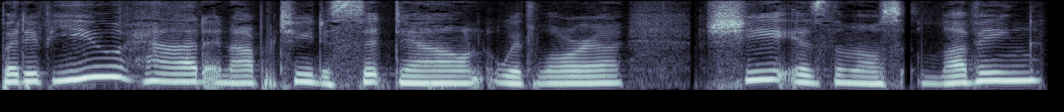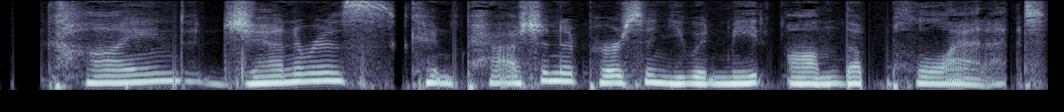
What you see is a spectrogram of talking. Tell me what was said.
But if you had an opportunity to sit down with Laura, she is the most loving, kind, generous, compassionate person you would meet on the planet.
